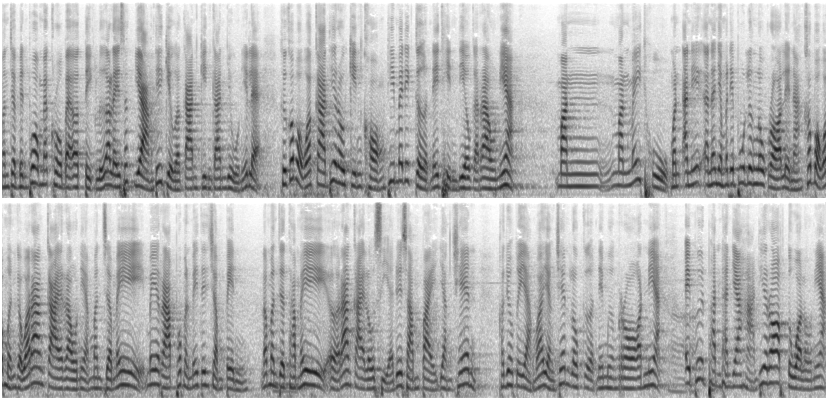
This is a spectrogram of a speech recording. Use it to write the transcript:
มันจะเป็นพวกแมคโครไบโอติกหรืออะไรสักอย่างที่เกี่ยวกับการกินการอยู่นี่แหละ คือเขาบอกว่าการที่เรากินของที่ไม่ได้เกิดในถิ่นเดียวกับเราเนี่ยมันมันไม่ถูกมันอันนี้อันนั้นยังไม่ได้พูดเรื่องโลกร้อนเลยนะเขาบอกว่าเหมือนกับว่าร่างกายเราเนี่ยมันจะไม่ไม่รับเพราะมันไม่ได้จำเป็น แล้วมันจะทำให้เอ่อร่างกายเราเสียด้วยซ้ำไป อย่างเช่นเขายกตัวอย่างว่าอย่างเช่นเราเกิดในเมืองร้อนเนี่ยไอ้พืชพันธุ์ธัญญาหารที่รอบตัวเราเนี่ย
